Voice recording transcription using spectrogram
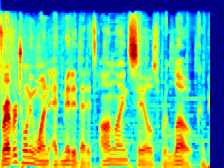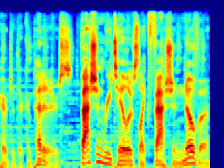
Forever 21 admitted that its online sales were low compared to their competitors. Fashion retailers like Fashion Nova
